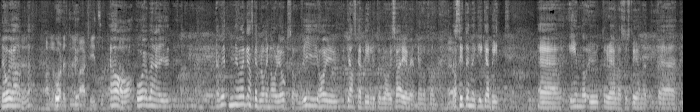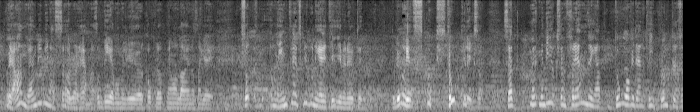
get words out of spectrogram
Det har ju alla. Alla har det till enhver tid. Så. Ja, och jag menar, jag vet, ni var ganska bra i Norge också. Vi har ju ganska billigt och bra i Sverige vet jag i alla fall. Jag sitter med gigabit. Eh, in och ut ur hela systemet. Eh, och jag använder ju mina servrar hemma som demomiljöer och kopplar upp mig online och såna grejer. Så om internet skulle gå ner i 10 minuter, då blir man helt skogstokig liksom. Så att, men, men det är också en förändring att då vid den tidpunkten så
